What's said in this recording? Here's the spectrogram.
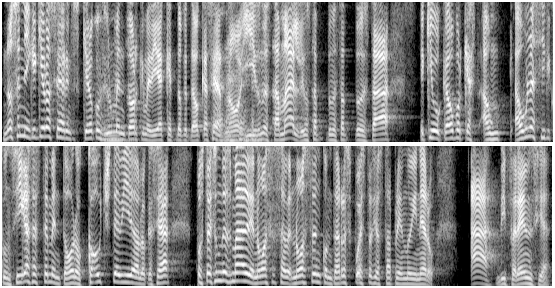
no sé ni qué quiero hacer, entonces quiero conseguir un mentor que me diga qué es lo que tengo que hacer, ¿no? Y es donde está mal, es donde está, donde está, donde está equivocado porque hasta, aun, aún así que consigas a este mentor o coach de vida o lo que sea, pues traes un desmadre, no vas a saber, no vas a encontrar respuestas y vas a estar perdiendo dinero. A diferencia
